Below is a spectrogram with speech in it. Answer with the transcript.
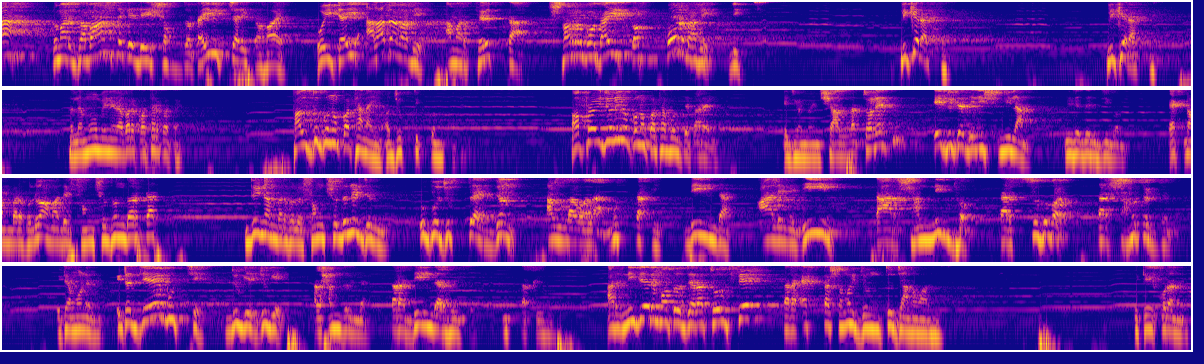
তোমার জবান থেকে যেই শব্দটাই উচ্চারিত হয়, ওইটাই আলাদাভাবে আমার ফেরেশতা সর্বদাই তৎপরভাবে লিখছে লিখে রাখতেছে লিখে রাখতেছে তাহলে মুমিনের আবার কথার কথা কি? ফালতু কোনো কথা নাই, অযৌক্তিক কোনো কথা অপ্রয়োজনীয় কোনো কথা বলতে পারেন। এই জন্য ইনশাআল্লাহ চলেন, এই দুইটা জিনিস মিলান নিজেদের জীবন। এক নম্বর হলো আমাদের সংশোধন দরকার। দুই নম্বর হলো সংশোধনের জন্য উপযুক্ত একজন আল্লাহওয়ালা মুত্তাকি, দিনদার, আলেমে দিন, তার সান্নিধ্য, তার সুহবত, তার সাহচর্য। এটা মনে রাখ এটা যে বুঝছে, যুগে যুগে আলহামদুলিল্লাহ, তারা দিনদার হয়েছে মুত্তাকি হয়েছে আর নিজের মতো যারা চলছে, তারা একটা সময় জন্তু, জানোয়ার হয়েছে এটাই কোরআন।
